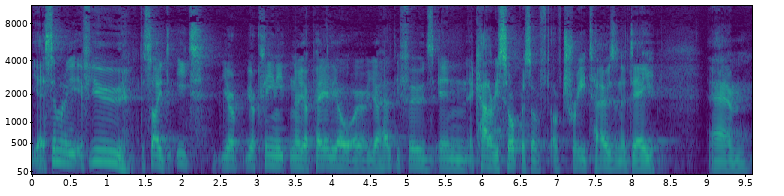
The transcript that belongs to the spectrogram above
Yeah, similarly, if you decide to eat your, your clean eating or your paleo or your healthy foods in a calorie surplus of, of 3,000 a day, um,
